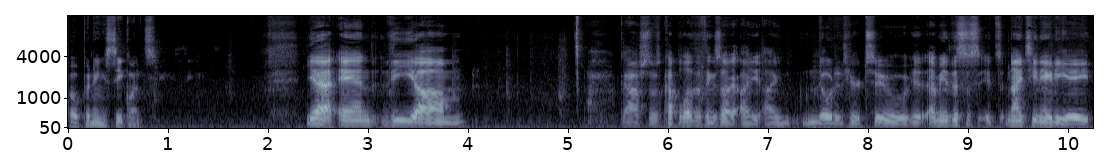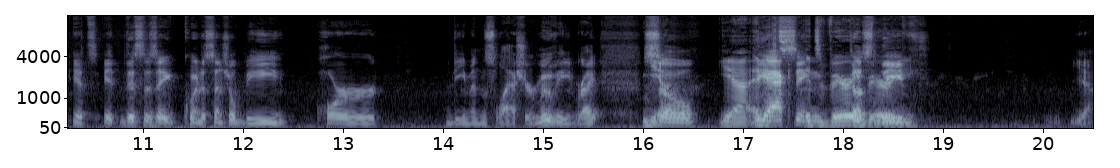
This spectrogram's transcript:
opening sequence. Yeah, and the um, gosh, there's a couple other things I, I, I noted here too. I mean, this is it's 1988. It's it this is a quintessential B horror demon slasher movie, right? So Yeah, and the it's, acting it's very does very. leave. Yeah,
